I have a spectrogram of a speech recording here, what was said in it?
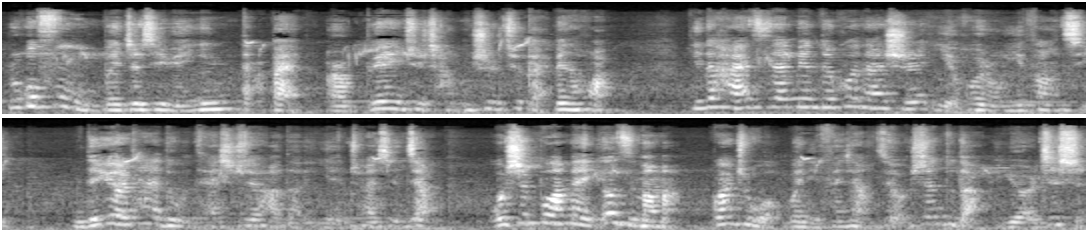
如果父母被这些原因打败而不愿意去尝试去改变的话，你的孩子在面对困难时也会容易放弃。你的育儿态度才是最好的言传身教。我是不完美柚子妈妈，关注我，为你分享最有深度的育儿知识。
